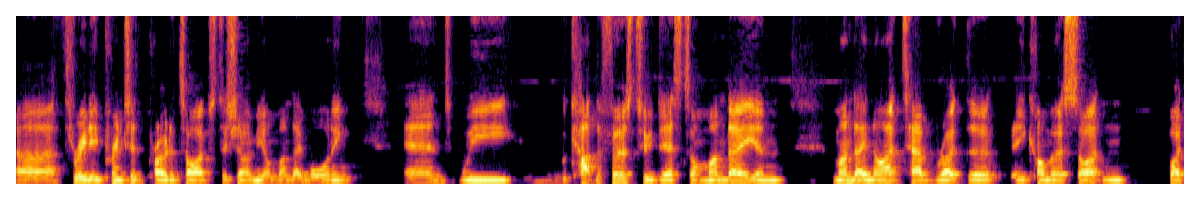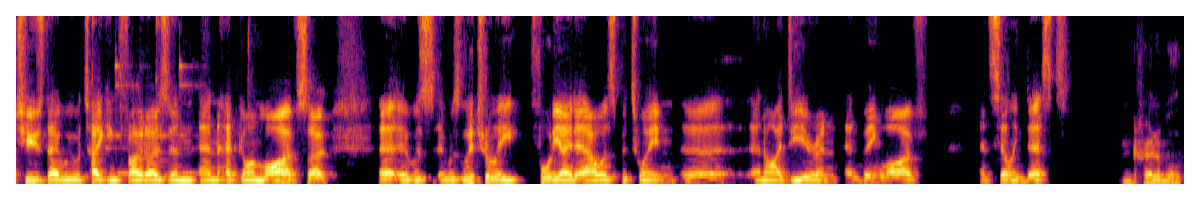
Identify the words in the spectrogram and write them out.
uh, 3D printed prototypes to show me on Monday morning, and we cut the first two desks on Monday, and Monday night Tab wrote the e-commerce site, and by Tuesday we were taking photos and and had gone live, so uh, it was it was literally 48 hours between uh, an idea and, and being live and selling desks. Incredible.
